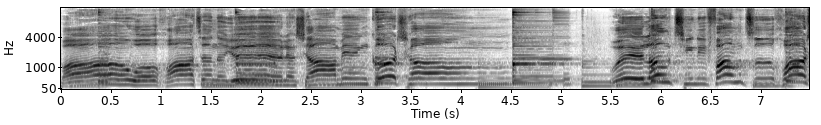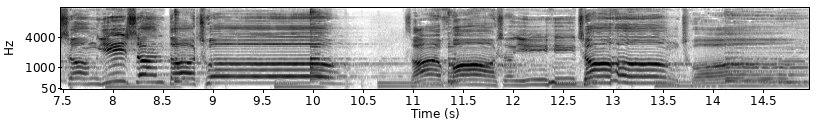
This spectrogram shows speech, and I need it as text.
把我画在那月亮下面歌唱。为冷清的房子画上一扇大窗，再画上一张床，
